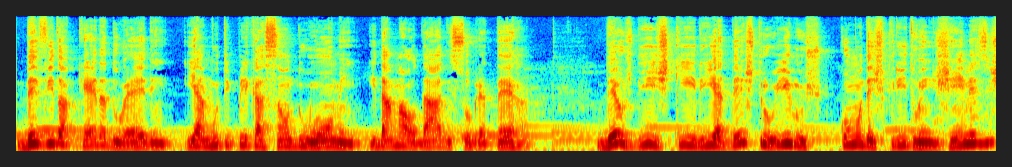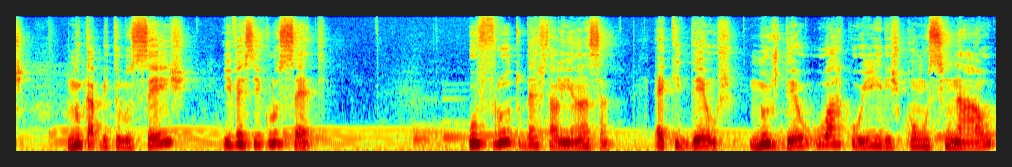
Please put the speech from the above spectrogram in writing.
Devido à queda do Éden e à multiplicação do homem e da maldade sobre a terra, Deus diz que iria destruí-los, como descrito em Gênesis, no capítulo 6 e versículo 7. O fruto desta aliança é que Deus nos deu o arco-íris como sinal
